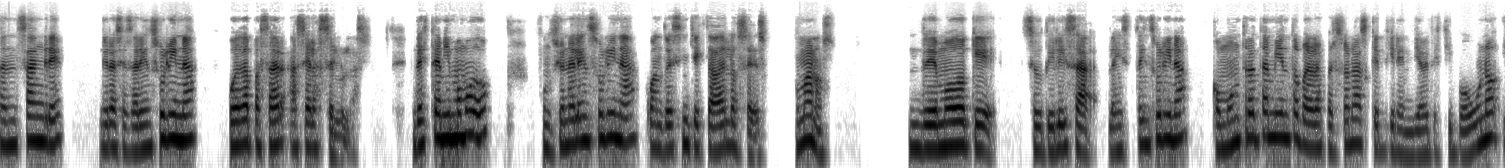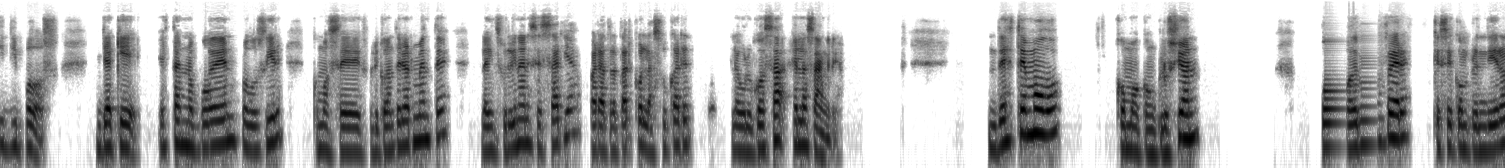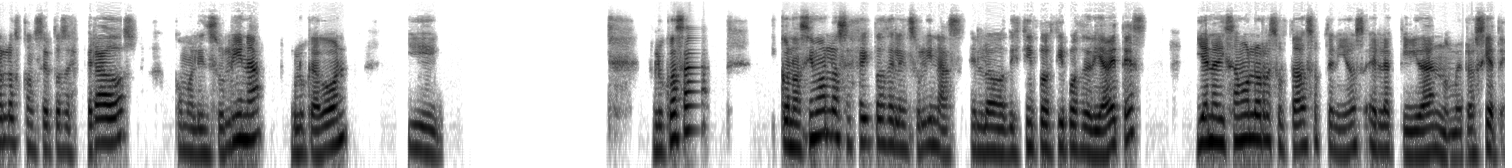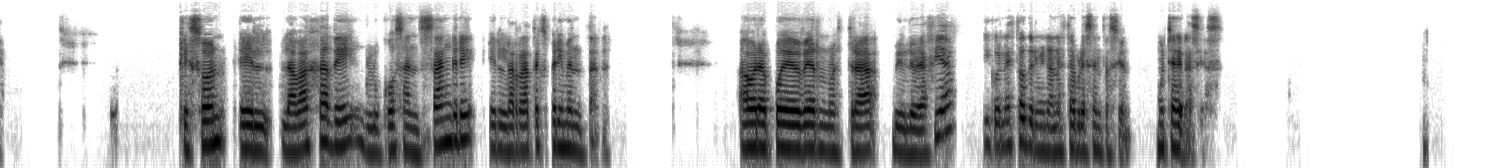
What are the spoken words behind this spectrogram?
en sangre, gracias a la insulina, pueda pasar hacia las células. De este mismo modo, funciona la insulina cuando es inyectada en los seres humanos, de modo que se utiliza la insulina como un tratamiento para las personas que tienen diabetes tipo 1 y tipo 2, ya que estas no pueden producir, como se explicó anteriormente, la insulina necesaria para tratar con el azúcar, la glucosa en la sangre. De este modo, como conclusión, podemos ver que se comprendieron los conceptos esperados, como la insulina, glucagón y glucosa, conocimos los efectos de la insulina en los distintos tipos de diabetes y analizamos los resultados obtenidos en la actividad número 7, que son la baja de glucosa en sangre en la rata experimental. Ahora puede ver nuestra bibliografía y con esto termina nuestra presentación. Muchas gracias.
